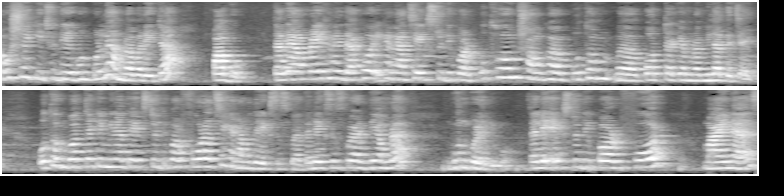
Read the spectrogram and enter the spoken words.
অবশ্যই কিছু দিয়ে গুণ করলে আমরা আবার এটা পাবো। তাহলে আমরা এখানে দেখো, এখানে আছে এক্স টু দি পাওয়ার প্রথম সংখ্যা, প্রথম পদটাকে আমরা মিলাতে চাই। প্রথম পদটাকে মিলাতে x to the power four আছে, এখানে আমাদের এক্স স্কোয়ার তাহলে এক্স স্কোয়ার দিয়ে আমরা গুণ করে দিব। তাহলে x to the power four minus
